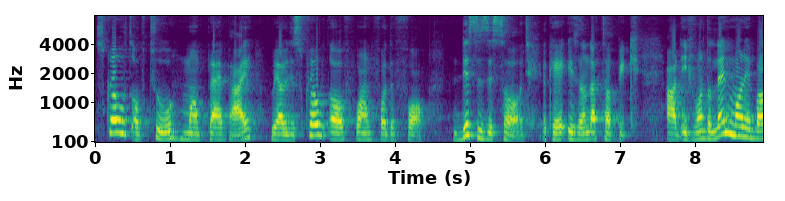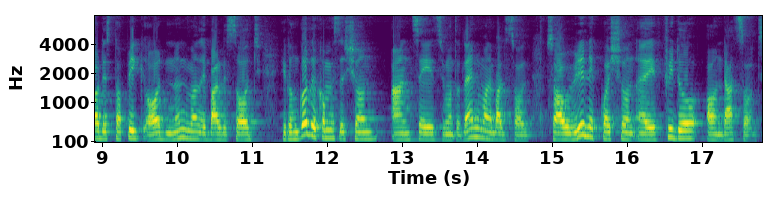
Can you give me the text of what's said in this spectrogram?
square root of 2 multiplied by, we have the square root of 144. This is the surd, okay, it's another topic. And if you want to learn more about this topic or learn more about the surd, you can go to the comment section and say you want to learn more about the surd. So I will read a question, a video on that surd.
